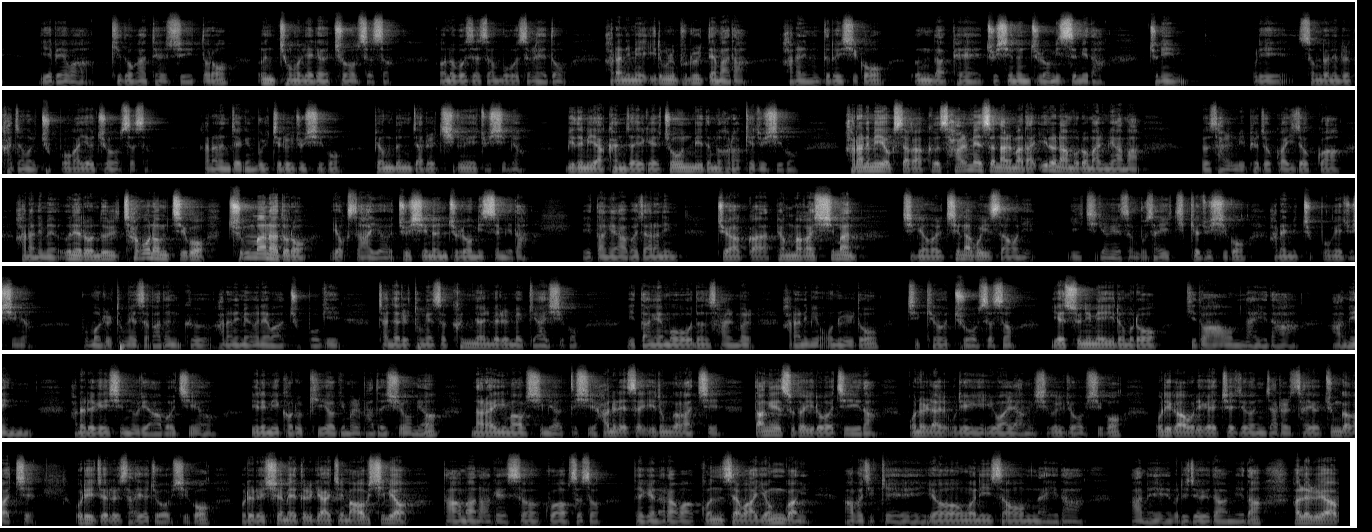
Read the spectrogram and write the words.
예배와 기도가 될 수 있도록 은총을 내려 주옵소서 어느 곳에서 무엇을 해도 하나님의 이름을 부를 때마다 하나님은 들으시고 응답해 주시는 줄로 믿습니다. 주님, 우리 성도님들 가정을 축복하여 주옵소서. 가난한 자에게 물질을 주시고 병든 자를 치료해 주시며 믿음이 약한 자에게 좋은 믿음을 허락해 주시고 하나님의 역사가 그 삶에서 날마다 일어남으로 말미암아 그 삶이 표적과 이적과 하나님의 은혜로 늘 차고 넘치고 충만하도록 역사하여 주시는 줄로 믿습니다. 이 땅의 아버지 하나님 죄악과 병마가 심한 지경을 지나고 있사오니 이 지경에서 무사히 지켜주시고 하나님이 축복해 주시며 부모를 통해서 받은 그 하나님의 은혜와 축복이 자녀를 통해서 큰 열매를 맺게 하시고 이 땅의 모든 삶을 하나님이 오늘도 지켜 주옵소서 예수님의 이름으로 기도하옵나이다. 아멘. 하늘에 계신 우리 아버지여 이름이 거룩히 여김을 받으시오며 나라 임하옵시며 뜻이 하늘에서 이룬과 같이 땅에서도 이루어지이다. 오늘날 우리에게 일용할 양식을 주옵시고 우리가 우리에게 죄 지은 자를 사여 준과 같이 우리 죄를 사여 주옵시고 우리를 시험에 들게 하지 마옵시며 다만 악에서 구하옵소서 대개 나라와 권세와 영광이 아버지께 영원히 싸움나이다. 아멘. 우리 기도합니다. 할렐루야.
